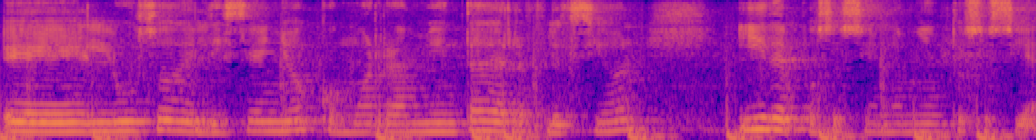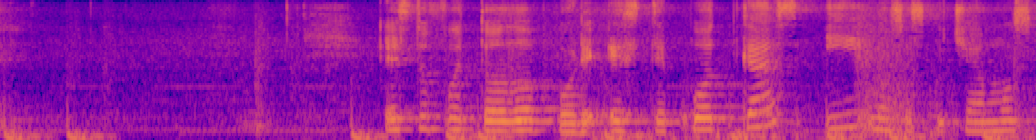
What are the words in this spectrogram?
el uso del diseño como herramienta de reflexión y de posicionamiento social. Esto fue todo por este podcast y nos escuchamos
